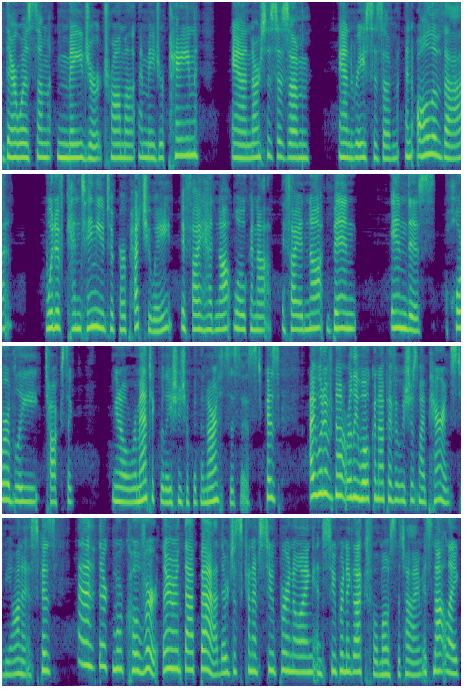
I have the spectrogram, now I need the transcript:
there was some major trauma and major pain and narcissism and racism. And all of that would have continued to perpetuate if I had not woken up, if I had not been in this horribly toxic, you know, romantic relationship with a narcissist. Because I would have not really woken up if it was just my parents, to be honest. Because eh, they're more covert. They aren't that bad. They're just kind of super annoying and super neglectful most of the time. It's not like,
